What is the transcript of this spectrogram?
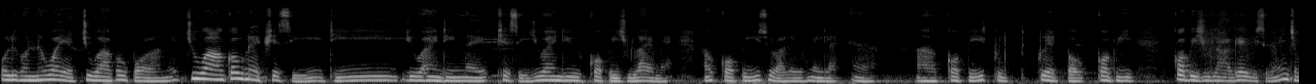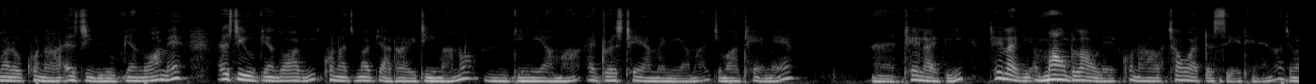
Polygon network ရဲ့ QR code ပေါ်လာမယ် QR code နဲ့ဖြစ်စီဒီ UID နဲ့ဖြစ်စီ UID ကို copy ယူလိုက်မယ်เนาะ copy ဆိုတာလေးကိုနှိပ်လိုက်အဲအာ copy click ပေါ့ copy copy ယူလာခဲ့ပြီဆိုရင်ကျမတို့ခုန SGB ကိုပြန်သွားမယ် SGB ကိုပြန်သွားပြီခုနကျမပြထားတဲ့ဒီမှာเนาะဒီနေရာမှာ address ထည့်ရမယ့်နေရာမှာကျမထည့်မယ်အဲထည့်လိုက်ပြီထည့်လိုက်ပြီအမောင့်ဘယ်လောက်လဲခုန610ထင်တယ်เนาะကျမ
